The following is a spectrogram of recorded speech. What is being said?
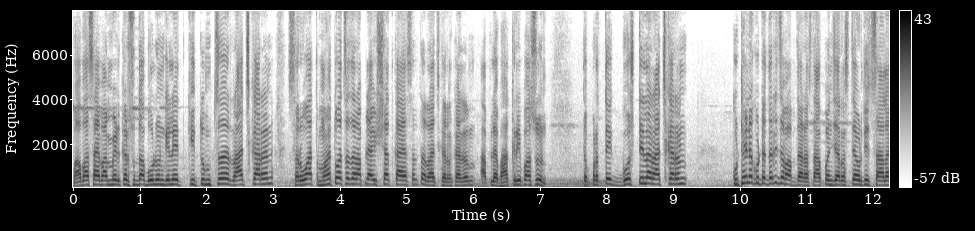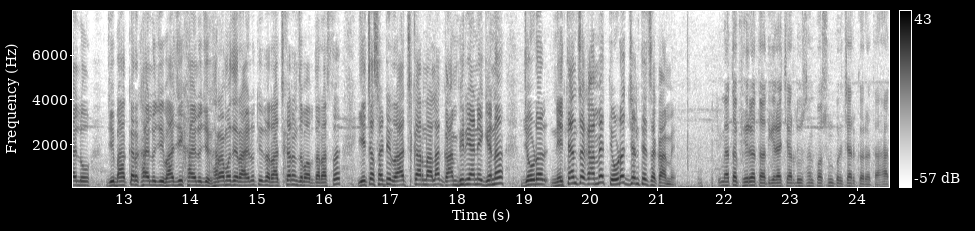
बाबासाहेब आंबेडकरसुद्धा बोलून गेलेत की तुमचं राजकारण सर्वात महत्त्वाचं जर आपल्या आयुष्यात काय असेल तर राजकारण. कारण आपल्या भाकरीपासून तर प्रत्येक गोष्टीला राजकारण कुठे ना कुठेतरी जबाबदार असतं. आपण ज्या रस्त्यावरती चालायलो जी भाकर खायलो जी भाजी खायलो जी घरामध्ये राहिलो तिथं राजकारण जबाबदार असतं. याच्यासाठी राजकारणाला गांभीर्याने घेणं जेवढं नेत्यांचं काम आहे तेवढंच जनतेचं काम आहे. तुम्ही आता फिरत आहात गेल्या चार दिवसांपासून प्रचार करत आहात.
